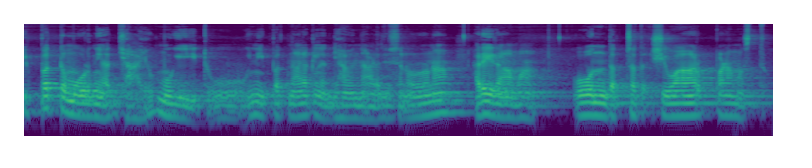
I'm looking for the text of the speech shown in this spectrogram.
ಇಪ್ಪತ್ತ ಮೂರನೇ ಅಧ್ಯಾಯವು ಮುಗಿಯಿತು. ಇನ್ನು ಇಪ್ಪತ್ನಾಲ್ಕನೇ ಅಧ್ಯಾಯವನ್ನು ನಾಳೆ ದಿವಸ ನೋಡೋಣ. ಹರೇ ರಾಮ. ಓಂ ತತ್ಸತ್. ಶಿವಾರ್ಪಣಮಸ್ತು.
